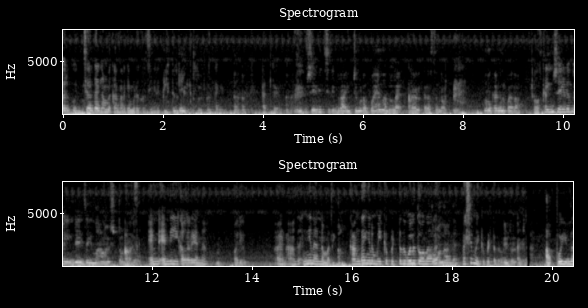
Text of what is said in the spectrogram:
ഒരു കുഞ്ഞ് ചെറുതായിട്ട് നമ്മൾ കണ്ണടക്കുമ്പോൾ കുറച്ച് ഇങ്ങനെ ഗ്ലിറ്റർ ഗ്ലിറ്റർ ഷെയ്ഡ് ഇച്ചിരി ബ്രൈറ്റ് കൂടെ പോയാൽ നല്ല രസമുണ്ടാവും. നമുക്ക് അങ്ങനെ പറയാം സ്കിൻ ഷെയ്ഡ് മെയിന്റെയിൻ ചെയ്യുന്നതാണോ ഇഷ്ടം എന്റെ ഈ കളർ തന്നെ ഒരു വേണ്ട അത് ഇങ്ങനെ തന്നെ മതി. കണ്ട ഇങ്ങനെ മേക്കപ്പ് ഇട്ടതുപോലെ തോന്നാതെ പക്ഷെ മേക്കപ്പ് ഇട്ടതുപോലെ. അപ്പോൾ ഇന്ന്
